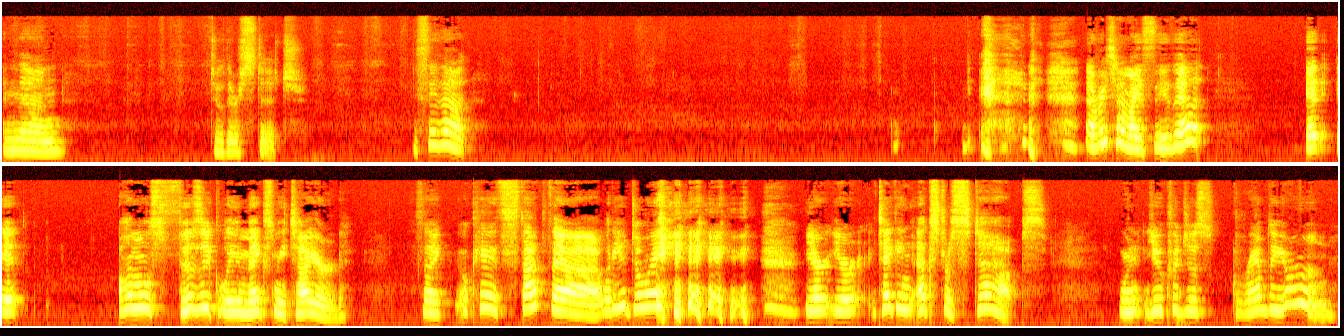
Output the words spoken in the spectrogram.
and then do their stitch. You see that? Every time I see that, it it almost physically makes me tired. It's like, okay, stop that. What are you doing? you're you're taking extra steps when you could just grab the yarn.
